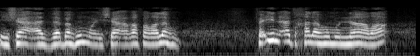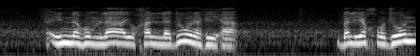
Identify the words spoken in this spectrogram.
إن شاء عذبهم وإن شاء غفر لهم فإن أدخلهم النار فإنهم لا يخلدون فيها بل يخرجون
